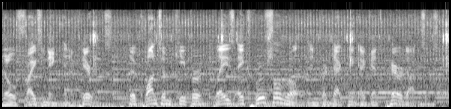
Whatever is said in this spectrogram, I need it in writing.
Though frightening in appearance, the Quantum Keeper plays a crucial role in protecting against paradoxes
